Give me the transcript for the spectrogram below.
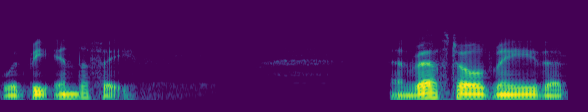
would be in the faith. And Beth told me that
